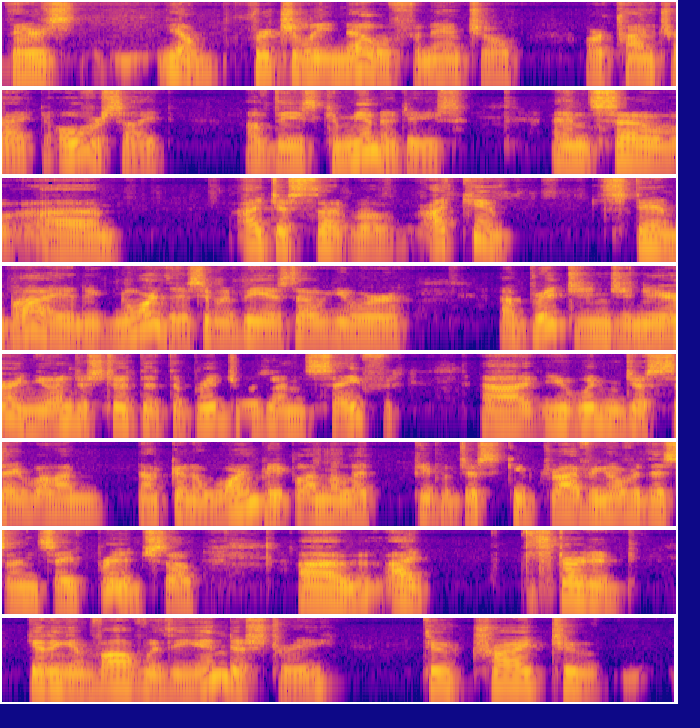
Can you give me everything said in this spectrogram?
There's, you know, virtually no financial or contract oversight of these communities. And so um, I just thought, well, I can't stand by and ignore this. It would be as though you were a bridge engineer and you understood that the bridge was unsafe. Uh, you wouldn't just say, well, I'm not going to warn people. I'm going to let people just keep driving over this unsafe bridge. So uh, I started getting involved with the industry to try to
